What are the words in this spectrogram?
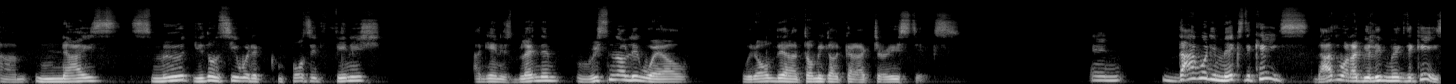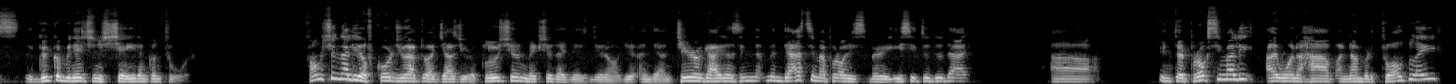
Um, nice, smooth. You don't see with a composite finish again, it's blended reasonably well with all the anatomical characteristics. And that's what it makes the case. That's what I believe makes the case. The good combination of shade and contour. Functionally, of course, you have to adjust your occlusion, make sure that you know, you, and the anterior guidance. In the, in the approach is very easy to do that. Uh, interproximally, I want to have a number 12 blade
